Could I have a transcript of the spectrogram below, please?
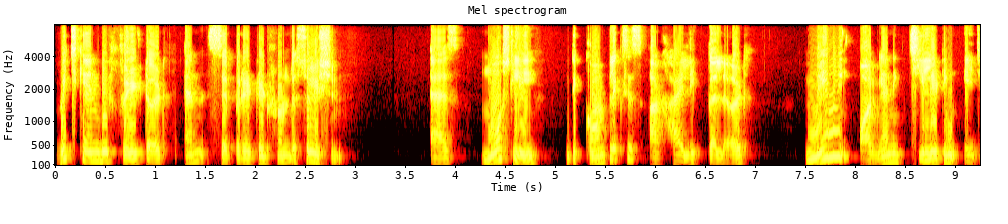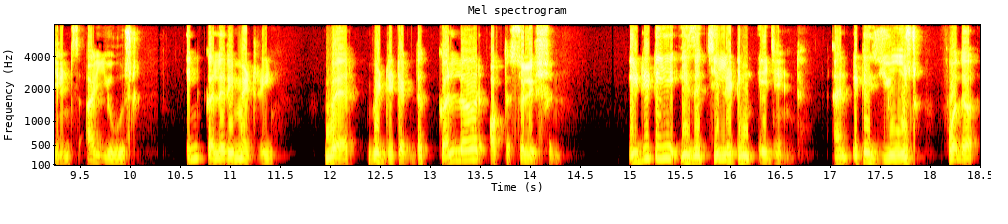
which can be filtered and separated from the solution. As mostly the complexes are highly colored, many organic chelating agents are used in colorimetry where we detect the color of the solution. EDTA is a chelating agent and it is used for the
